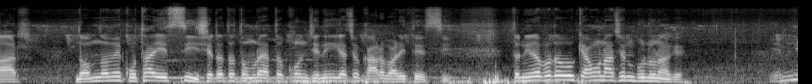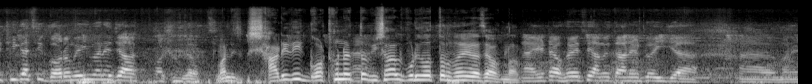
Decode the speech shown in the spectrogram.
আর দমদমে কোথায় এসছি, সেটা তো তোমরা এতক্ষণ জেনেই গেছো, কার বাড়িতে এসছি। তো নিরাপদবাবু কেমন আছেন? বলুন আগে। এমনি ঠিক আছে গরমেই মানে যা অসুবিধা হচ্ছে। মানে শারীরিক গঠনের তো বিশাল পরিবর্তন হয়ে গেছে আপনার। না এটা হয়েছে আমি কারণ একটু ওই মানে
